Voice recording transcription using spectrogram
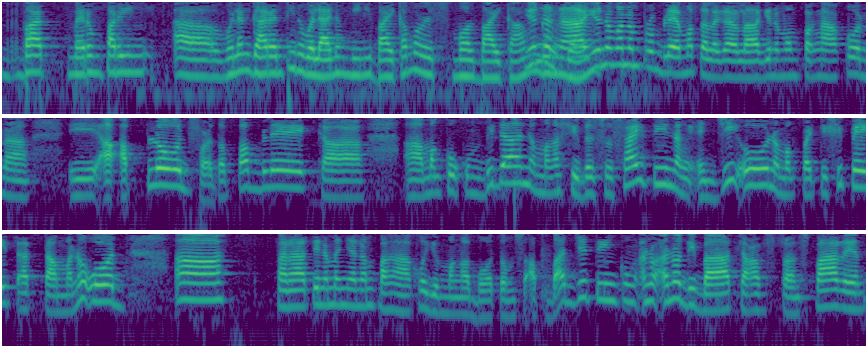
but meron pa rin ah, walang guarantee na wala ng mini BICAM or small BICAM. Yun na nga, yun naman ang problema talaga. Lagi naman pangako na i-upload for the public, ah, ah, magkukumbida ng mga civil society, ng NGO na mag-participate at ah, manood. Ah, parati naman yan ang pangako, yung mga bottoms-up budgeting, kung ano-ano, di ba? Tsaka transparent.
